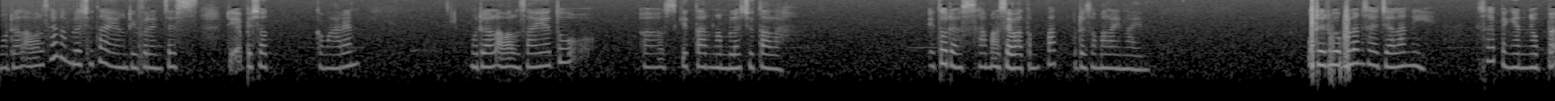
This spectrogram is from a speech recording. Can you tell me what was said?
modal awal saya 16 juta yang di franchise di episode kemarin modal awal saya itu uh, sekitar 16 juta lah. Itu udah sama sewa tempat udah sama lain-lain. Udah dua bulan saya jalan nih. Saya pengen nyoba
